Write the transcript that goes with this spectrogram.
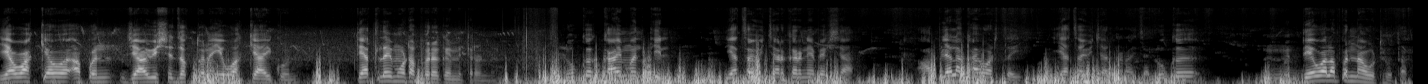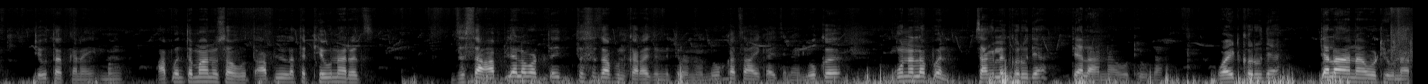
या वाक्यावर आपण जे आयुष्य जगतो ना हे वाक्य ऐकून त्यातलाही मोठा फरक आहे मित्रांनो. लोक काय म्हणतील याचा विचार करण्यापेक्षा आपल्याला काय वाटतंय याचा विचार करायचा. लोक देवाला पण नावं ठेवतात. ठेवतात का नाही? मग आपण तर माणूस आहोत आपल्याला तर ठेवणारच. जसं आपल्याला वाटतंय तसंच आपण करायचं मित्रांनो. लोकांचं ऐकायचं नाही. लोक कोणाला पण चांगलं करू द्या त्याला अनावं ठेवणार. वाईट करू द्या त्याला अनावं ठेवणार.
